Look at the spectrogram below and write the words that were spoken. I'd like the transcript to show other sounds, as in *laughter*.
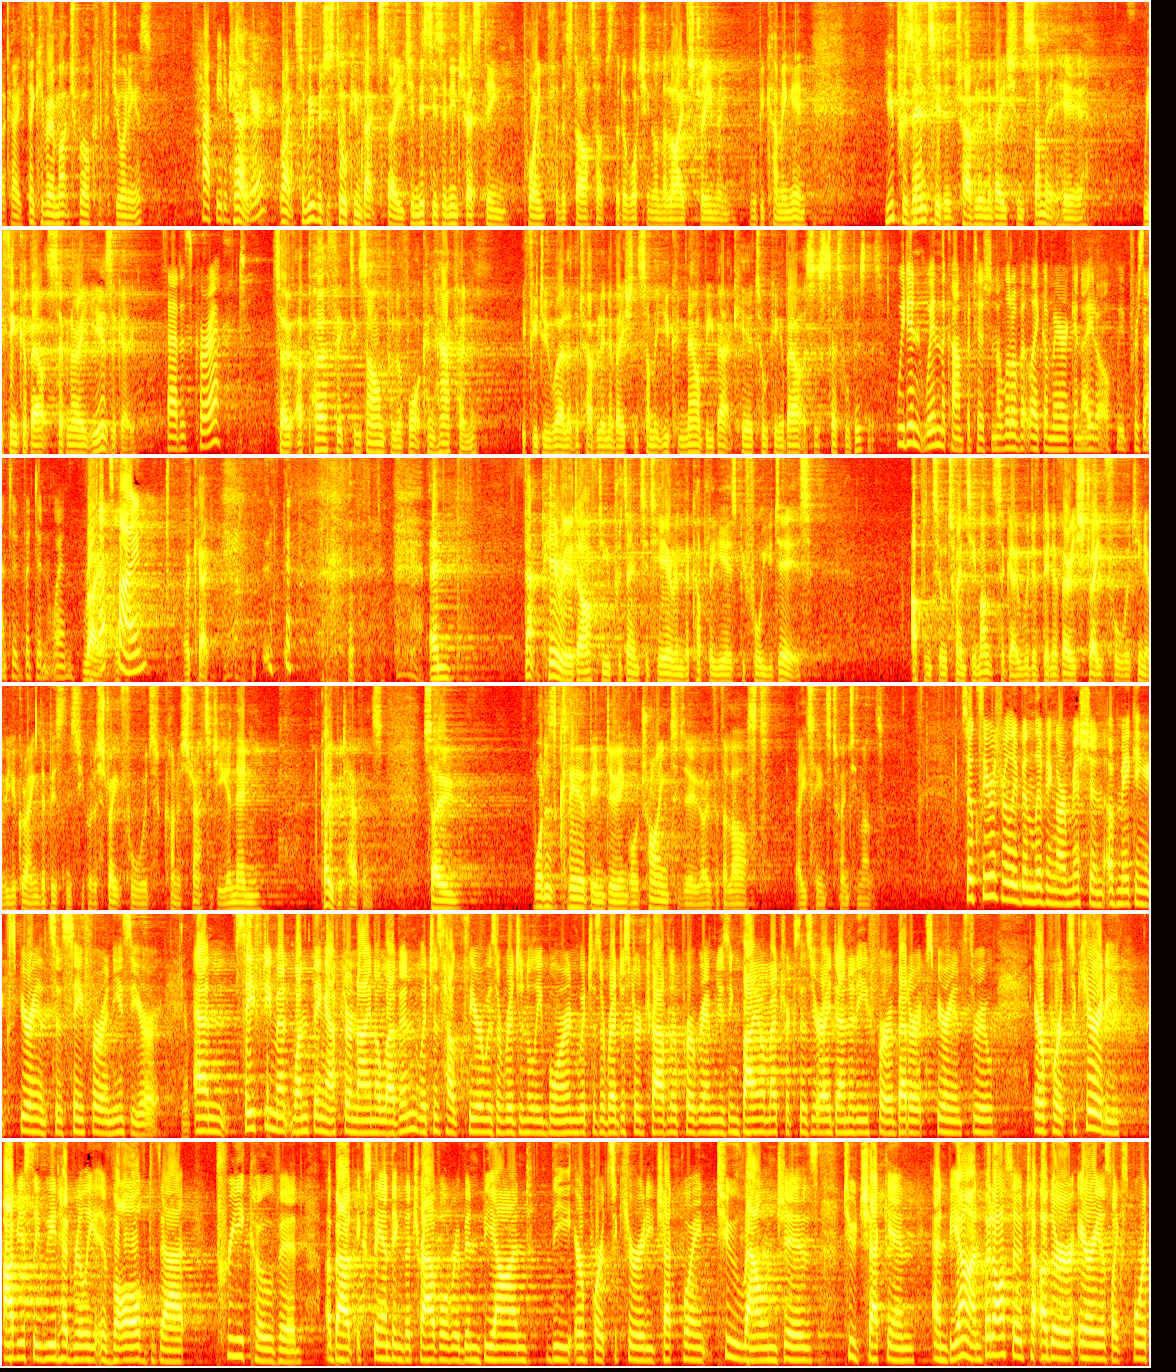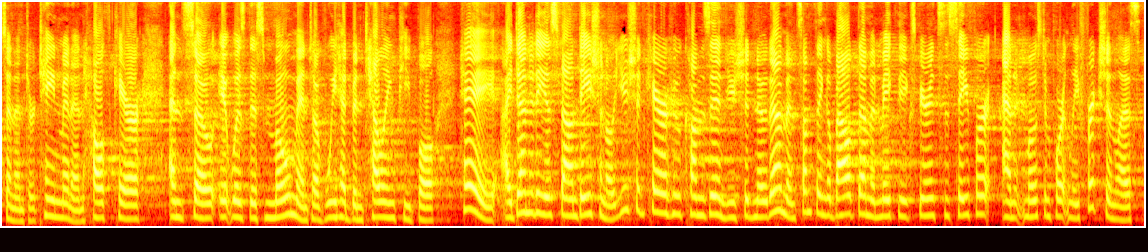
Okay, thank you very much. Welcome for joining us. Happy to be here. right, so we were just talking backstage, and this is an interesting point for the startups that are watching on the live stream and will be coming in. You presented at Travel Innovation Summit here, we think about seven or eight years ago. That is correct. So, a perfect example of what can happen if you do well at the Travel Innovation Summit. You can now be back here talking about a successful business. We didn't win the competition, a little bit like American Idol. We presented but didn't win. Right. That's fine. Okay. and *laughs* um, that period after you presented here and the couple of years before you did, up until 20 months ago, would have been a very straightforward, you know, you're growing the business, you've got a straightforward kind of strategy, and then COVID happens. So, what has Clear been doing or trying to do over the last 18 to 20 months? So Clear's really been living our mission of making experiences safer and easier. Yep. And safety meant one thing after 9-11, which is how Clear was originally born, which is a registered traveler program using biometrics as your identity for a better experience through airport security. Obviously, we had really evolved that pre-COVID about expanding the travel ribbon beyond the airport security checkpoint to lounges, to check-in and beyond, but also to other areas like sports and entertainment and healthcare. And so it was this moment of we had been telling people, hey, identity is foundational. You should care who comes in. You should know them and something about them and make the experiences safer and most importantly, frictionless.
